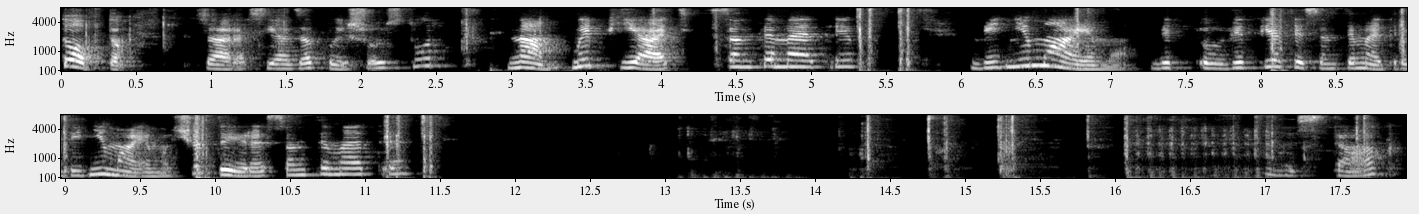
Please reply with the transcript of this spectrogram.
Тобто, зараз я запишу ось тут. Нам ми 5 сантиметрів віднімаємо, від, від 5 сантиметрів віднімаємо 4 сантиметри. Ось так.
